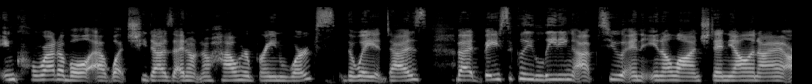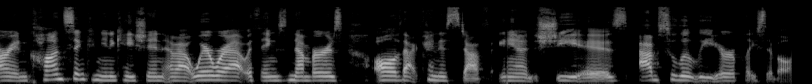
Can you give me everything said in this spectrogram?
incredible at what she does. I don't know how her brain works the way it does, but basically leading up to and in a launch, Danielle and I are in constant communication about where we're at with things, numbers, all of that kind of stuff. And she is absolutely irreplaceable.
